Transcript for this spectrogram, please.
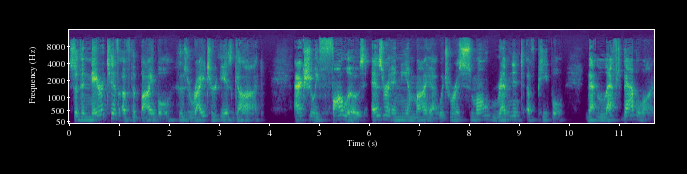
So the narrative of the Bible, whose writer is God, actually follows Ezra and Nehemiah, which were a small remnant of people that left Babylon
